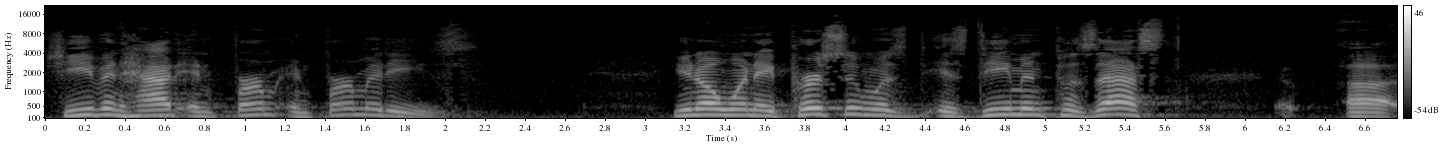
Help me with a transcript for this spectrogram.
she even had infirm- infirmities. You know, when a person was, is demon possessed, uh,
